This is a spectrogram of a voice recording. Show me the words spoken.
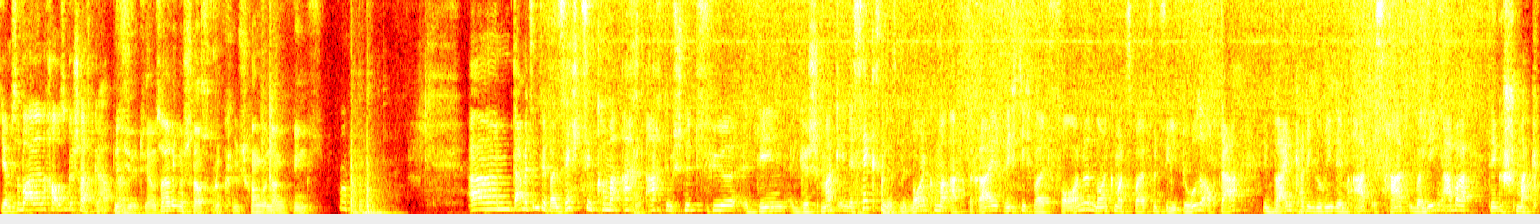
Die haben es aber alle nach Hause geschafft gehabt. Ne? Die, die haben es alle geschafft im Kühlschrank und dann ging's. Ähm, damit sind wir bei 16,88 im Schnitt für den Geschmack in der Sexiness mit 9,83 richtig weit vorne, 9,25 für die Dose. Auch da in beiden Kategorien dem Art ist hart überlegen, aber der Geschmack,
